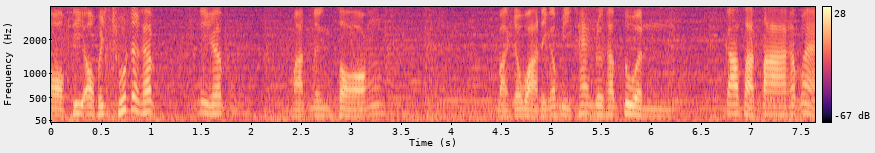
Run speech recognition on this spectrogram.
ออกทีออกเป็นชุดนะครับ นี่ครับหมัด 1 2 บางจังหวะนี้ก็มีแข้งด้วยครับ ส่วนก้าวสาตาครับแม่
